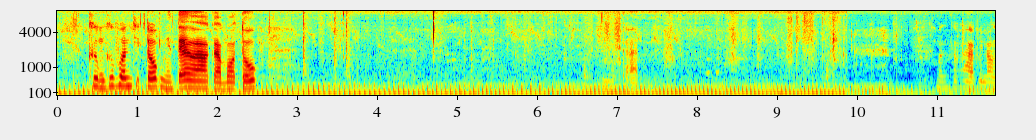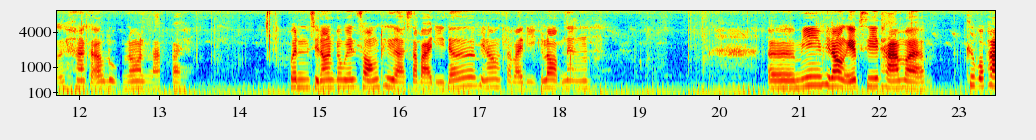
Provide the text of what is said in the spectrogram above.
ๆคืมคือพ้นจิตกเนี่ยแต่ว่ากับบอตกบรรยากาศบางสภาพพี่น้องเอ้ยห้าก็เอาลูกนอนรับไป เพิ่นสินอนกลางเว้นสองเถื่อสบายดีเด้อพี่น้องสบายดีอีกรอบหนึ่งเออมีพี่น้องเอฟซีถามว่า คือประพา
